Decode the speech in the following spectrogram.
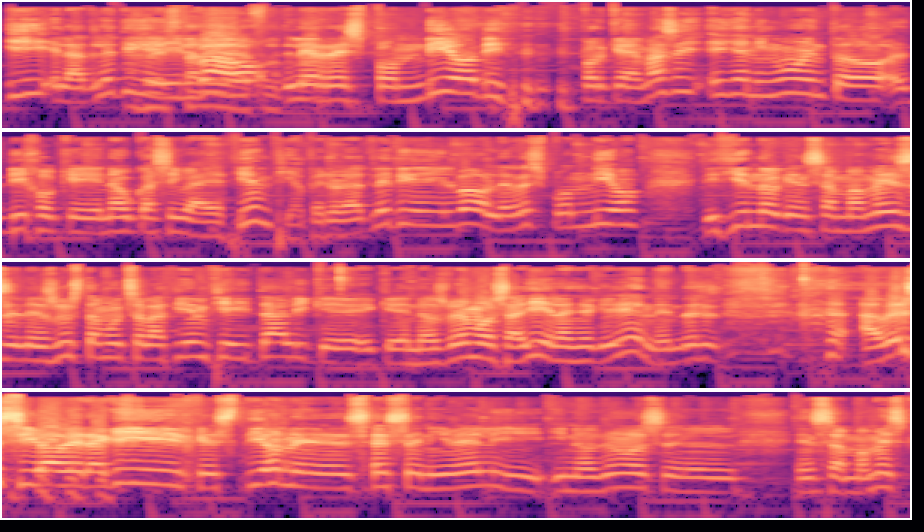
Y el Athletic de Bilbao le respondió, porque además e- ella en ningún momento dijo que Naucas iba de ciencia, pero el Atlético de Bilbao le respondió diciendo que en San Mamés les gusta mucho la ciencia y tal y que, que nos vemos allí el año que viene. Entonces, a ver si va a haber aquí gestiones a ese nivel y, y nos vemos en, en San Mamés.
